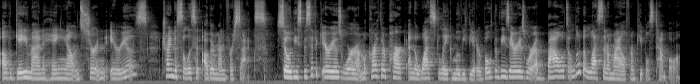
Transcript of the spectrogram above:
of gay men hanging out in certain areas, trying to solicit other men for sex. So the specific areas were MacArthur Park and the Westlake Movie Theater. Both of these areas were about a little bit less than a mile from People's Temple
